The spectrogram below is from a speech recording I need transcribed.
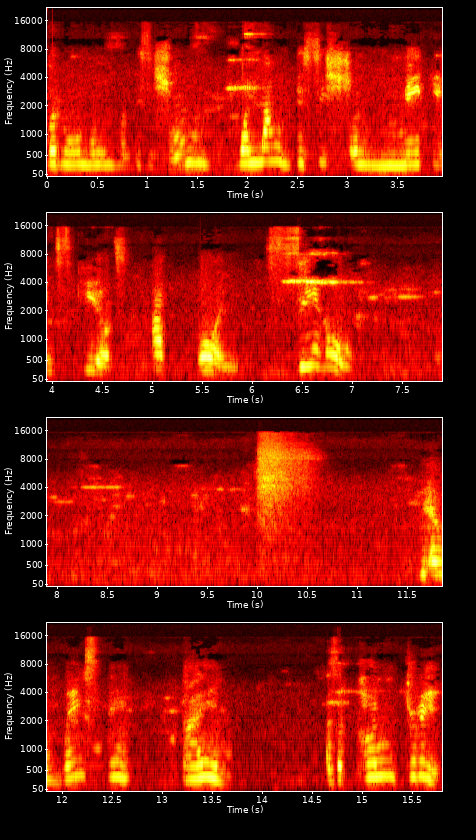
marunong magdesisyon. Walang decision-making skills at all. Zero. We are wasting time as a country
